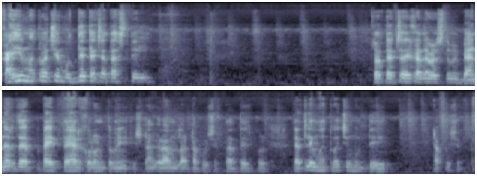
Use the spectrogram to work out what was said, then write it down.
काही महत्त्वाचे मुद्दे त्याच्यात असतील तर त्याचं एखाद्या वेळेस तुम्ही बॅनर टाईप तयार करून तुम्ही इंस्टाग्रामला टाकू शकता ते त्यातले महत्त्वाचे मुद्दे टाकू शकता.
